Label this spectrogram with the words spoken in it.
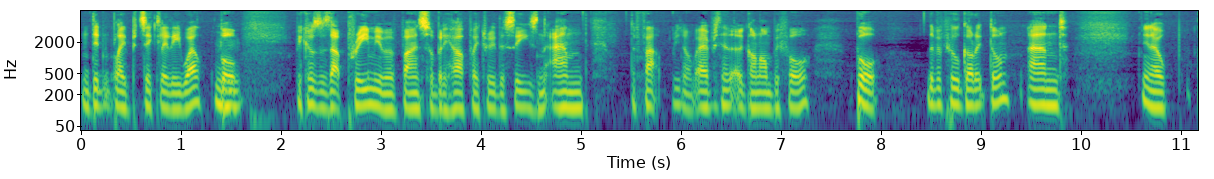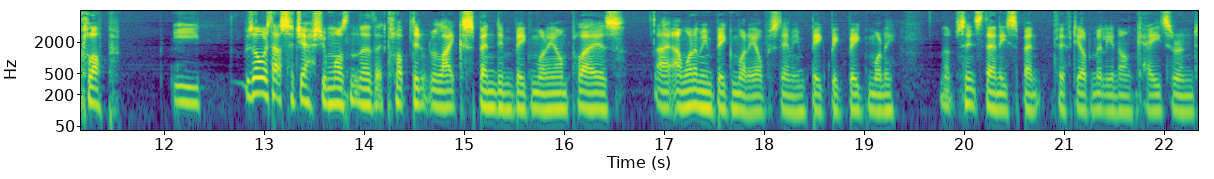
and didn't play particularly well. But Mhm. because there's that premium of buying somebody halfway through the season and the fact, you know, everything that had gone on before. But Liverpool got it done. And, you know, Klopp, he was always that suggestion, wasn't there, that Klopp didn't like spending big money on players. I, and when I mean big money, obviously I mean big, big, big money. Since then, he's spent 50 odd million on Keita and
